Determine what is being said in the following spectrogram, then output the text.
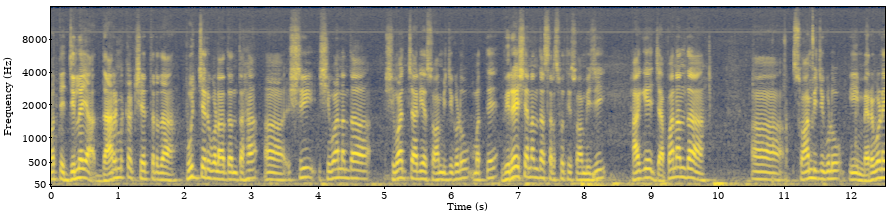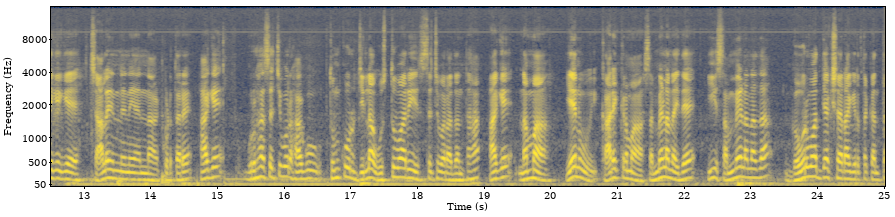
ಮತ್ತು ಜಿಲ್ಲೆಯ ಧಾರ್ಮಿಕ ಕ್ಷೇತ್ರದ ಪೂಜ್ಯರುಗಳಾದಂತಹ ಶ್ರೀ ಶಿವಾನಂದ ಶಿವಾಚಾರ್ಯ ಸ್ವಾಮೀಜಿಗಳು ಮತ್ತು ವೀರೇಶಾನಂದ ಸರಸ್ವತಿ ಸ್ವಾಮೀಜಿ, ಹಾಗೆ ಜಪಾನಂದ ಸ್ವಾಮೀಜಿಗಳು ಈ ಮೆರವಣಿಗೆಗೆ ಚಾಲನೆಯನ್ನು ಕೊಡ್ತಾರೆ. ಹಾಗೆ ಗೃಹ ಸಚಿವರು ಹಾಗೂ ತುಮಕೂರು ಜಿಲ್ಲಾ ಉಸ್ತುವಾರಿ ಸಚಿವರಾದಂತಹ, ಹಾಗೆ ನಮ್ಮ ಏನು ಕಾರ್ಯಕ್ರಮ ಸಮ್ಮೇಳನ ಇದೆ, ಈ ಸಮ್ಮೇಳನದ ಗೌರವಾಧ್ಯಕ್ಷರಾಗಿರ್ತಕ್ಕಂಥ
